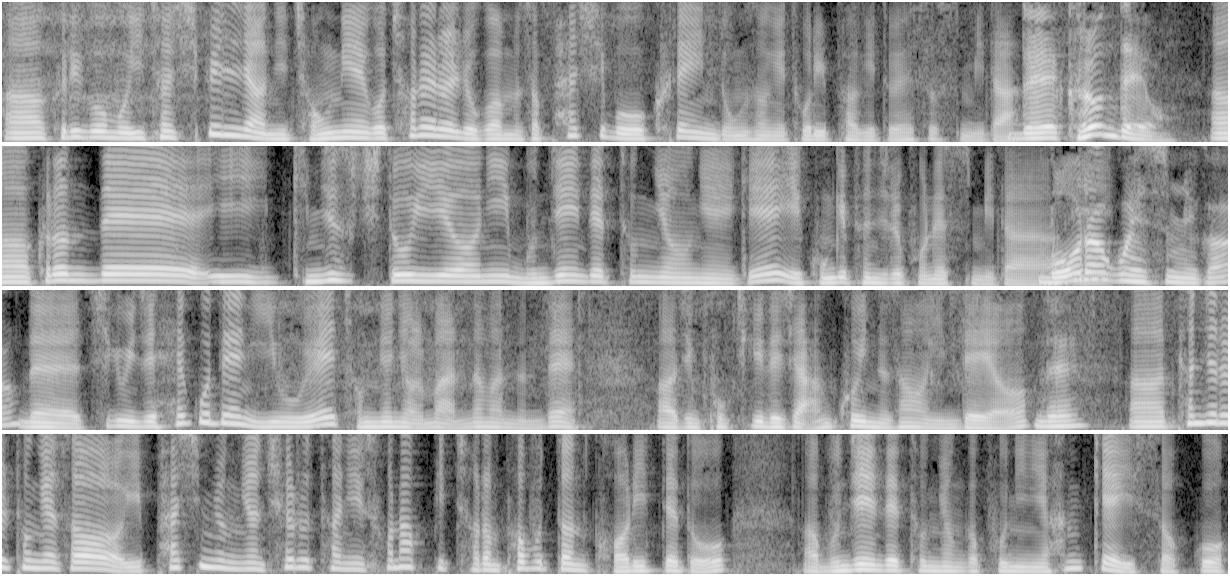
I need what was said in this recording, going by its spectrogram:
아, 그리고 뭐 2011년 이 정리해고 철회를 요구하면서 85 크레인 농성에 돌입하기도 했었습니다. 네, 그런데요. 아, 그런데 이 김진숙 지도위원이 문재인 대통령에게 이 공개 편지를 보냈습니다. 뭐라고 했습니까? 이- 네, 지금 이제 해고된 이후에 정년이 얼마 안 남았는데 아, 지금 복직이 되지 않고 있는 상황인데요. 네. 아, 편지를 통해서 이 86년 최루탄이 소낙비처럼 퍼붓던 거리 때도 아, 문재인 대통령과 본인이 함께 있었고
